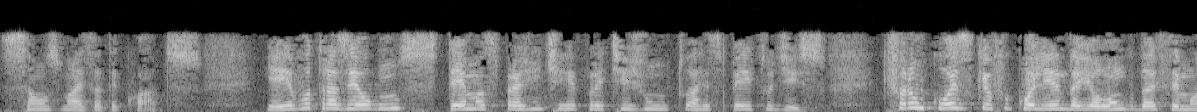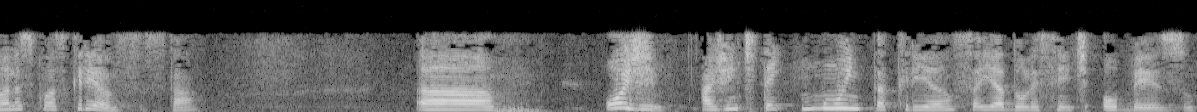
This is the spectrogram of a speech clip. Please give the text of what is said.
são os mais adequados. E aí eu vou trazer alguns temas para a gente refletir junto a respeito disso. Que foram coisas que eu fui colhendo aí ao longo das semanas com as crianças, tá? Uh, hoje, a gente tem muita criança e adolescente obeso.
